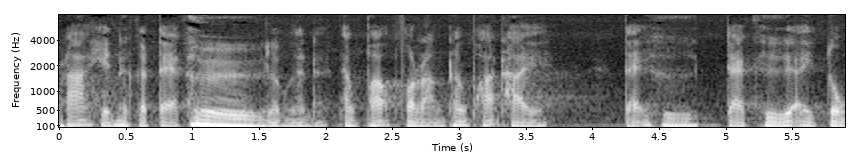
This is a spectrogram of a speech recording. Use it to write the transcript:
พระเห็นก็แตกเฮ้อแล้วเงี้ยทั้งพระฝรั่งทั้งพระไทย แต่คือแต่คือไอ้ตรง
